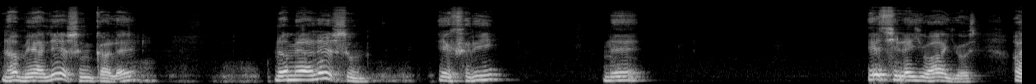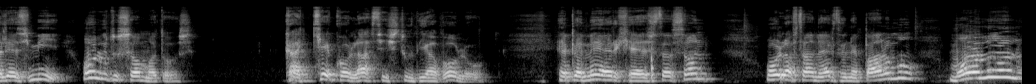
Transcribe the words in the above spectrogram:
να με αλέσουν καλέ, να με αλέσουν εχθροί, ναι, έτσι λέγει ο Άγιος, αλεσμοί όλου του σώματος, κακέ κολάσεις του διαβόλου, επεμέ ερχέστασαν, όλα αυτά να έρθουν επάνω μου, μόνον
